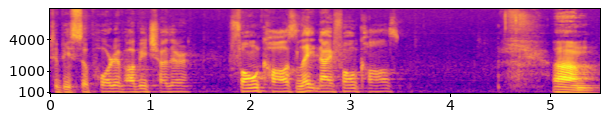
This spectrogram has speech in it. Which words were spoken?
to be supportive of each other, phone calls, late night phone calls. Um,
